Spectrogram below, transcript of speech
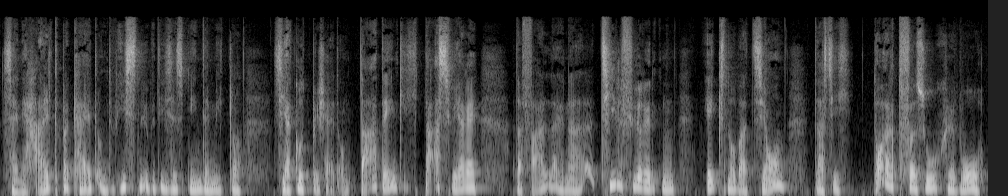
seine Haltbarkeit und wissen über dieses Bindemittel sehr gut Bescheid. Und da denke ich, das wäre der Fall einer zielführenden Exnovation, dass ich dort versuche, wo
